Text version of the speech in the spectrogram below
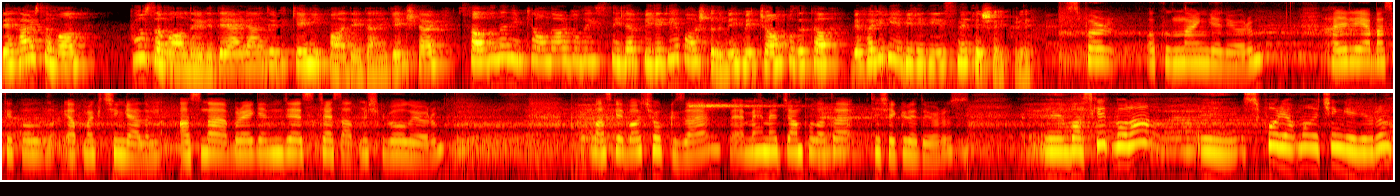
ve her zaman bu zamanlarını değerlendirdiklerini ifade eden gençler, sağlanan imkanlar dolayısıyla Belediye Başkanı Mehmet Can Polat'a ve Haliliye Belediyesi'ne teşekkür etti. Spor okulundan geliyorum. Haliliye basketbol yapmak için geldim. Aslında buraya gelince stres atmış gibi oluyorum. Basketbol çok güzel ve Mehmet Can Polat'a teşekkür ediyoruz. E, basketbola e, spor yapmak için geliyorum.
